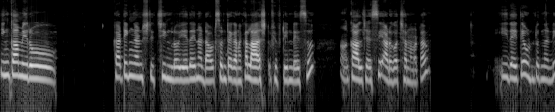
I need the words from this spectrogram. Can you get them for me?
ఇంకా మీరు కటింగ్ అండ్ స్టిచ్చింగ్లో ఏదైనా డౌట్స్ ఉంటే కనుక లాస్ట్ ఫిఫ్టీన్ డేస్ కాల్ చేసి అడగొచ్చు అనమాట ఇదైతే ఉంటుందండి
